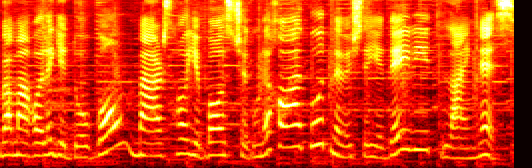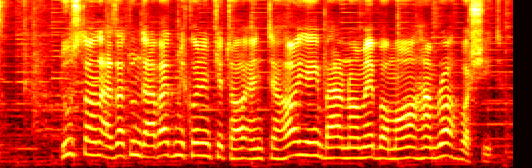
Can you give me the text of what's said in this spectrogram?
و مقاله دوم مرزهای باز چگونه خواهد بود؟ نوشته دیوید لینگنس. دوستان ازتون دعوت می‌کنیم که تا انتهای این برنامه با ما همراه باشید.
